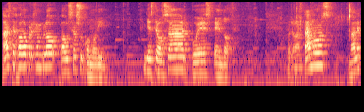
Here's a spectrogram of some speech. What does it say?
A este jugador, por ejemplo, va a usar su comodín y este va a usar pues el 12. Lo levantamos, ¿vale?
